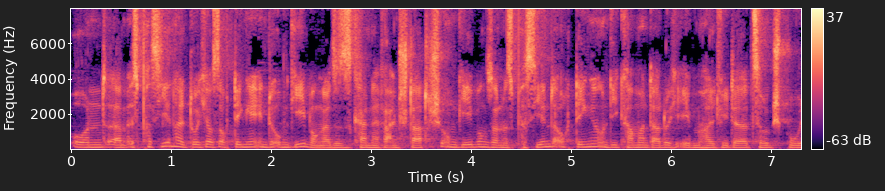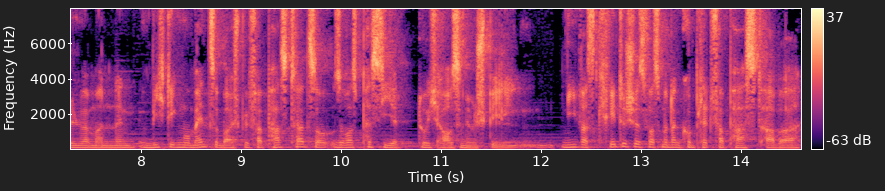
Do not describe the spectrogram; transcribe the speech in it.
Und ähm, es passieren halt durchaus auch Dinge in der Umgebung. Also es ist keine rein statische Umgebung, sondern es passieren da auch Dinge und die kann man dadurch eben halt wieder zurückspulen, wenn man einen wichtigen Moment zum Beispiel verpasst hat. So, sowas passiert durchaus in dem Spiel. Nie was Kritisches, was man dann komplett verpasst, aber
